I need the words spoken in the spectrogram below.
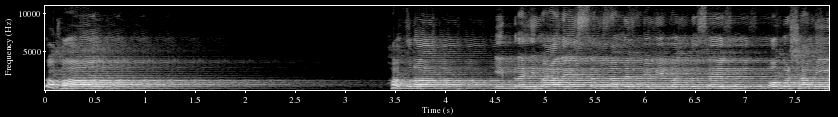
তখন হজরত ইব্রাহিম আলাইসাল্লামের বিবি বলতেছেন, ওগো স্বামী,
